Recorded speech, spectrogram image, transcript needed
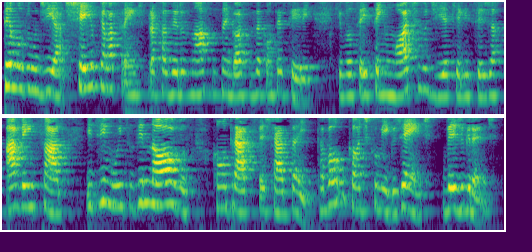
Temos um dia cheio pela frente para fazer os nossos negócios acontecerem. Que vocês tenham um ótimo dia, que ele seja abençoado e de muitos e novos contratos fechados aí, tá bom? Conte comigo, gente. Beijo grande.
